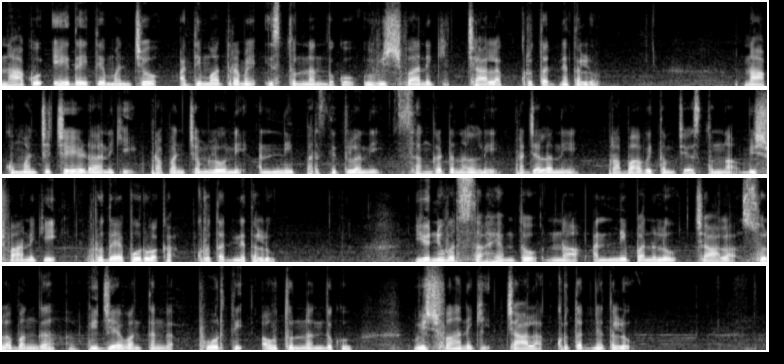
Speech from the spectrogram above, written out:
నాకు ఏదైతే మంచో అది మాత్రమే ఇస్తున్నందుకు విశ్వానికి చాలా కృతజ్ఞతలు. నాకు మంచి చేయడానికి ప్రపంచంలోని అన్ని పరిస్థితులని సంఘటనల్ని ప్రజలని ప్రభావితం చేస్తున్న విశ్వానికి హృదయపూర్వక కృతజ్ఞతలు. యూనివర్స్ సహాయంతో నా అన్ని పనులు చాలా సులభంగా విజయవంతంగా పూర్తి అవుతున్నందుకు విశ్వానికి చాలా కృతజ్ఞతలు.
